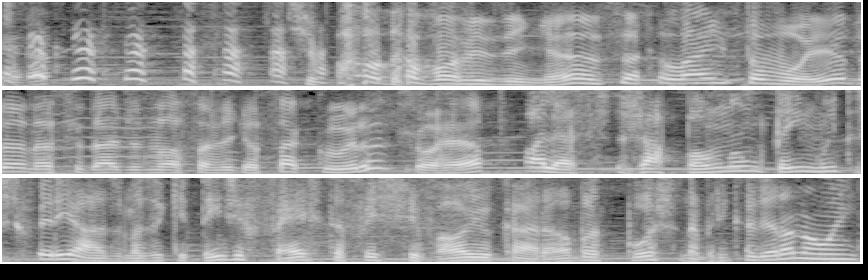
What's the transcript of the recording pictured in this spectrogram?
Festival da Boa Vizinhança, lá em Tomoeda, na cidade de nossa amiga Sakura, correto? Olha, Japão não tem muitos feriados, mas o que tem de festa, festival e o caramba, poxa, não é brincadeira não, hein?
